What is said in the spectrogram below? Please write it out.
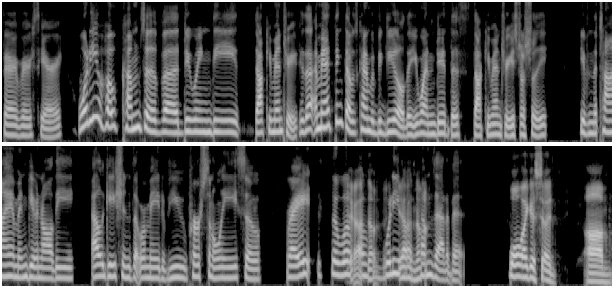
very very scary. What do you hope comes of uh, doing the documentary? Because I mean, I think that was kind of a big deal that you went and did this documentary, especially given the time and given all the allegations that were made of you personally. So, right? So, what Yeah, uh, no, what do you yeah, no. comes out of it? Well, like I said, um,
